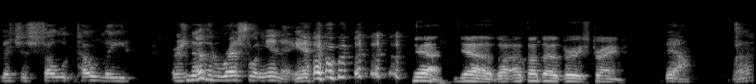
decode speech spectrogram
that's just so totally, there's nothing wrestling in it, you know? Yeah, yeah. I thought that was very strange. yeah. Well,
